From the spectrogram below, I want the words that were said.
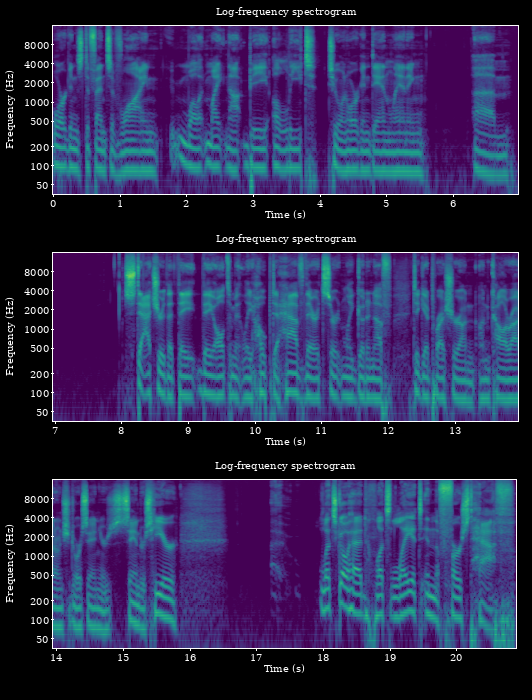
Oregon's defensive line, while it might not be elite to an Oregon Dan Lanning um, stature that they they ultimately hope to have there, it's certainly good enough to get pressure on on Colorado and Shedeur Sanders Sanders here let's go ahead. Let's lay it in the first half.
